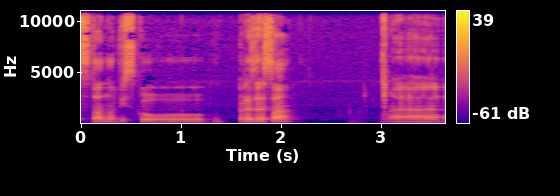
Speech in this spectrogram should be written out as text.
stanowisku prezesa. E,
